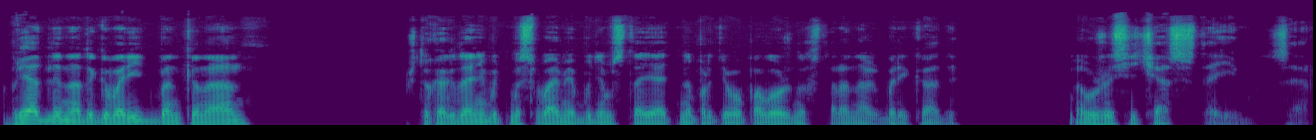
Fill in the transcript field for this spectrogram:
Вряд ли надо говорить, Банканан, что когда-нибудь мы с вами будем стоять на противоположных сторонах баррикады. Мы уже сейчас стоим, сэр.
